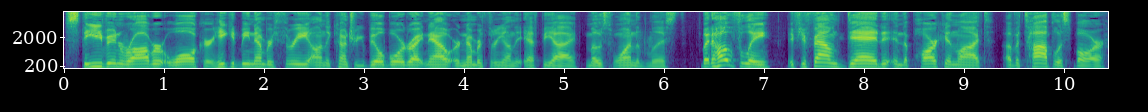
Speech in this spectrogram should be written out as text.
Stephen Robert Walker. He could be number three on the country billboard right now or number three on the FBI most wanted list. But hopefully, if you're found dead in the parking lot of a topless bar,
